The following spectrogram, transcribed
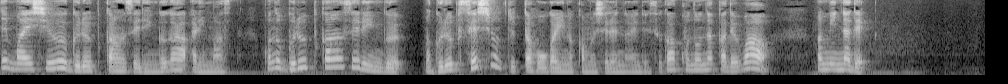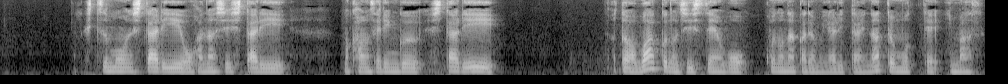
で毎週グループカウンセリングがあります。このグループカウンセリング、ま、グループセッションって言った方がいいのかもしれないですがこの中では、まあ、みんなで質問したりお話ししたり、まあ、カウンセリングしたりあとはワークの実践をこの中でもやりたいなって思っています。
